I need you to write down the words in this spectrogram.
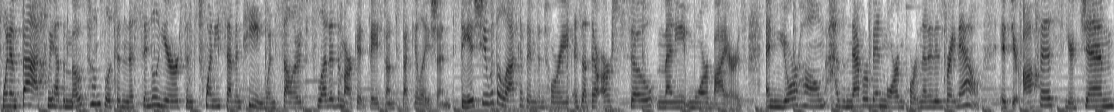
when in fact we had the most homes homes in a single year since 2017 when sellers flooded the market based on speculation. The issue with the lack of inventory is that there are so many more buyers and your home has never been more important than it is right now. It's your office, your gym,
